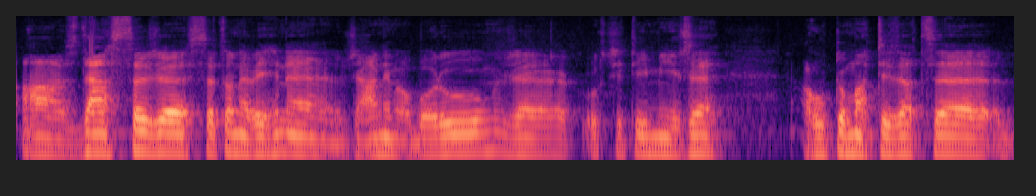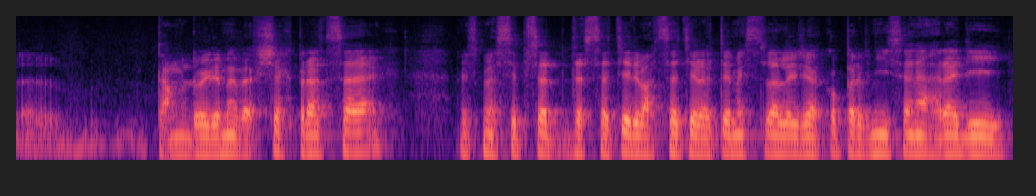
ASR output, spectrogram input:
A zdá se, že se to nevyhne žádným oborům, že k určitý míře automatizace tam dojdeme ve všech pracech. My jsme si před 10-20 lety mysleli, že jako první se nahradí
